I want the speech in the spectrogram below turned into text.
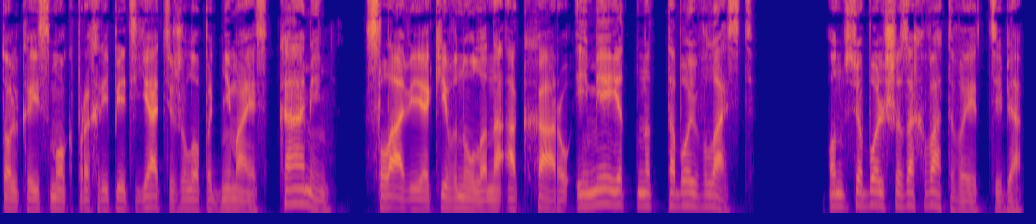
Только и смог прохрипеть я, тяжело поднимаясь. «Камень!» Славия кивнула на Акхару. «Имеет над тобой власть. Он все больше захватывает тебя.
